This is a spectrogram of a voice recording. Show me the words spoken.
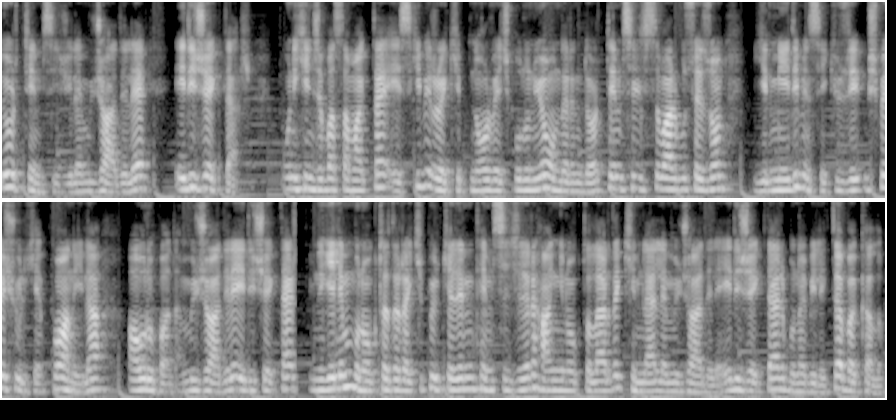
4 temsilciyle mücadele edecekler. 12. basamakta eski bir rakip Norveç bulunuyor. Onların 4 temsilcisi var bu sezon. 27.875 ülke puanıyla Avrupa'da mücadele edecekler. Şimdi gelin bu noktada rakip ülkelerin temsilcileri hangi noktalarda kimlerle mücadele edecekler buna birlikte bakalım.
